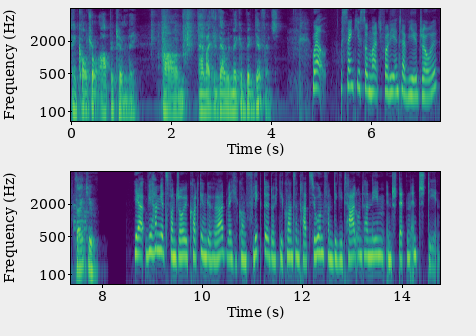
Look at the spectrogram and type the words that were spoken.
and cultural opportunity. Um, and I think that would make a big difference. Well, thank you so much for the interview, Joel. Thank you. Ja, wir haben jetzt von Joel Kotkin gehört, welche Konflikte durch die Konzentration von Digitalunternehmen in Städten entstehen.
